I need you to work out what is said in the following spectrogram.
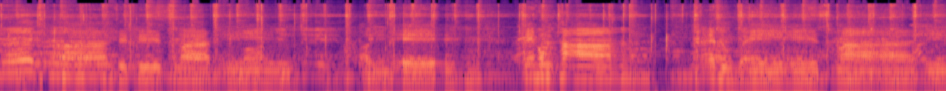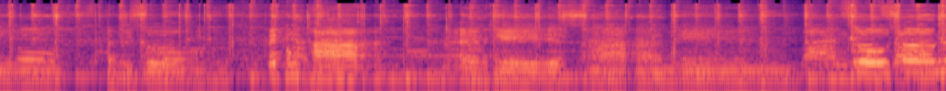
และความที่คริสต์มาสนี้วันนี้เป็นหนทางดี ของทางในคริสต์มาสนี้สู่สง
